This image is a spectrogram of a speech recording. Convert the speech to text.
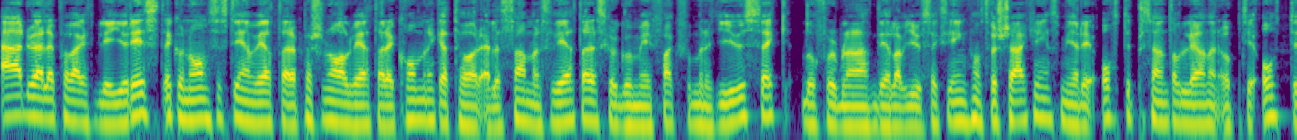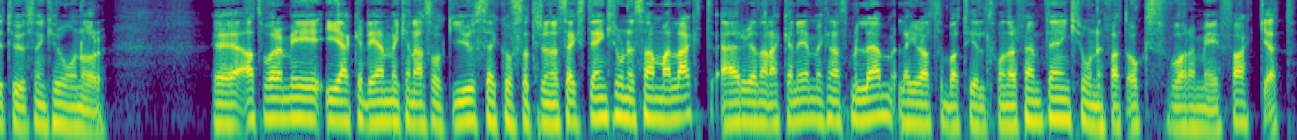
Är du eller på väg att bli jurist, ekonom, systemvetare, personalvetare, kommunikatör eller samhällsvetare ska du gå med i fackförbundet Jusek. Då får du bland annat del av Juseks inkomstförsäkring som ger dig 80% av lönen upp till 80 000 kronor. Eh, att vara med i Akademikernas och Jusek kostar 361 kronor sammanlagt. Är du redan Akademikernas medlem lägger du alltså bara till 251 kronor för att också få vara med i facket.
